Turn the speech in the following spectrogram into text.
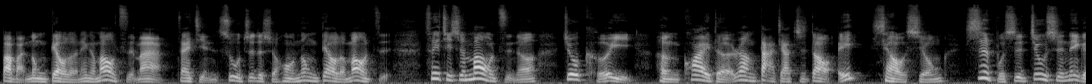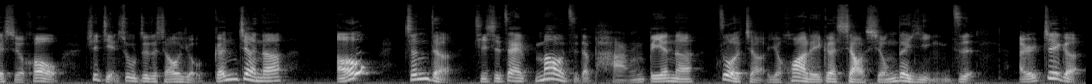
爸爸弄掉了那个帽子嘛，在捡树枝的时候弄掉了帽子，所以其实帽子呢就可以很快的让大家知道，哎，小熊是不是就是那个时候去捡树枝的时候有跟着呢？哦，真的，其实，在帽子的旁边呢，作者有画了一个小熊的影子，而这个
